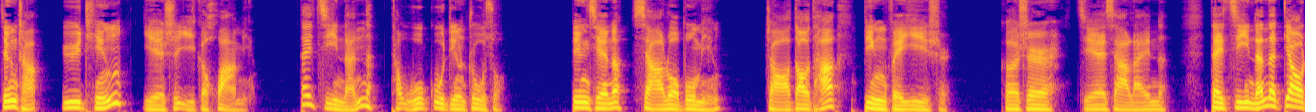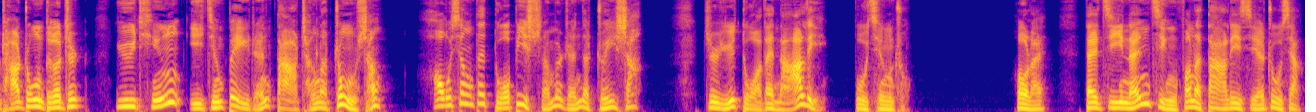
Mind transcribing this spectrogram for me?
经查，雨婷也是一个化名，在济南呢，她无固定住所。并且呢，下落不明，找到他并非易事。可是接下来呢，在济南的调查中得知，雨婷已经被人打成了重伤，好像在躲避什么人的追杀。至于躲在哪里，不清楚。后来，在济南警方的大力协助下，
